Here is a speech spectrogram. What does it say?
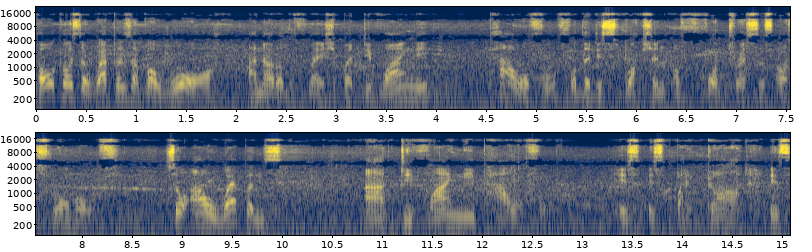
Paul calls the weapons of a war are not of the flesh, but divinely powerful for the destruction of fortresses or strongholds. So our weapons are divinely powerful. It's, it's by God. It's,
